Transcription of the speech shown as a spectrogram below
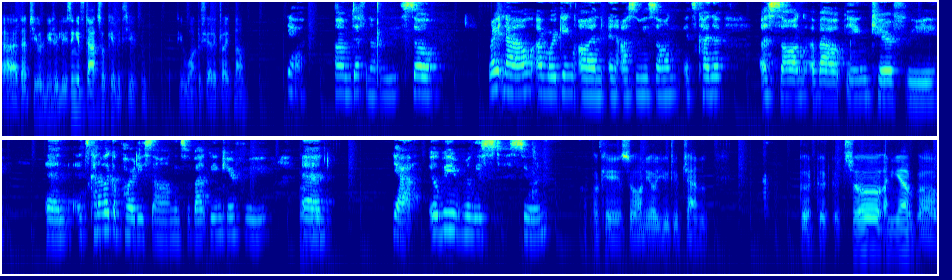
uh, that you will be releasing, if that's okay with you, if you want to share it right now. Yeah, um, definitely. So right now I'm working on an Assamese song. It's kind of a song about being carefree and it's kind of like a party song. It's about being carefree, Okay. and yeah, it'll be released soon. Okay. So on your YouTube channel. Good, good, good. So, Aniya, uh,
